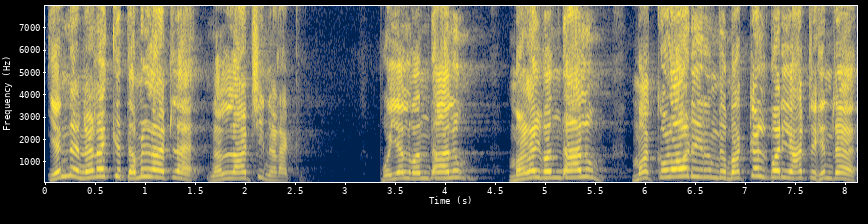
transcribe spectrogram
என்ன நடக்கு தமிழ்நாட்டில்? நல்லாட்சி நடக்கு. புயல் வந்தாலும் மழை வந்தாலும் மக்களோடு இருந்து மக்கள் பணி ஆற்றுகின்ற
